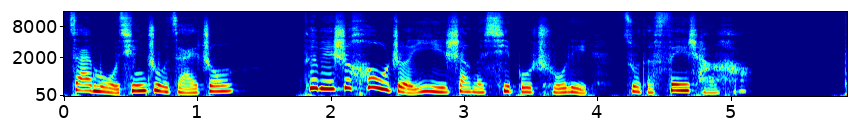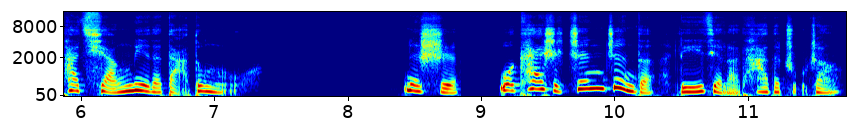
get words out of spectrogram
在母亲住宅中，特别是后者意义上的细部处理做得非常好，它强烈的打动了我。那时，我开始真正的理解了他的主张，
